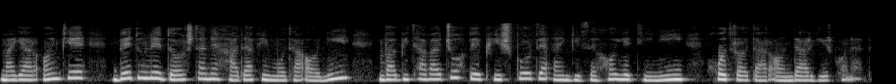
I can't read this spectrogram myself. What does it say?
مگر آنکه بدون داشتن هدفی متعالی و بیتوجه به پیشبرد انگیزه های دینی خود را در آن درگیر کند.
